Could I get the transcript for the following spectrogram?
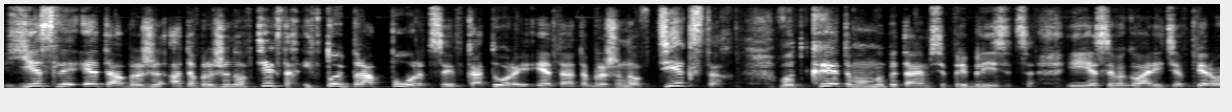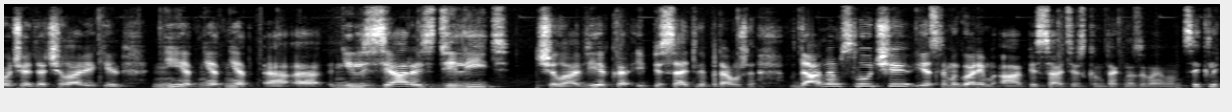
если это отображено в текстах и в той пропорции, в которой это отображено в текстах, вот к этому мы пытаемся приблизиться. И если вы говорите в первую очередь о человеке, нет, нет, нет, а, нельзя разделить человека и писателя, потому что в данном случае, если мы говорим о писательском так называемом цикле,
